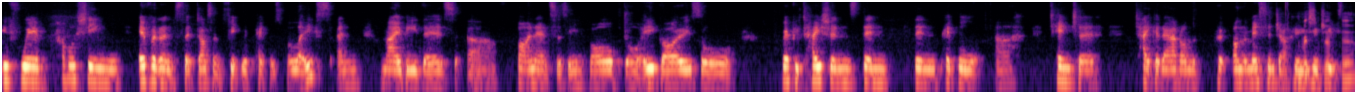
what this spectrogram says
if we're publishing evidence that doesn't fit with people's beliefs and maybe there's uh, finances involved or egos or reputations, then then people uh, tend to take it out on the on the messenger who, messenger, who gives yeah.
